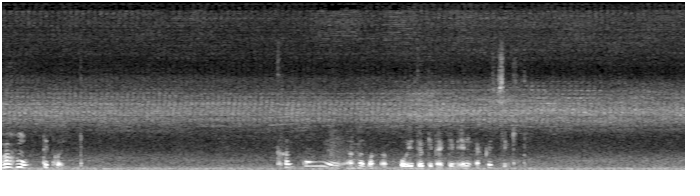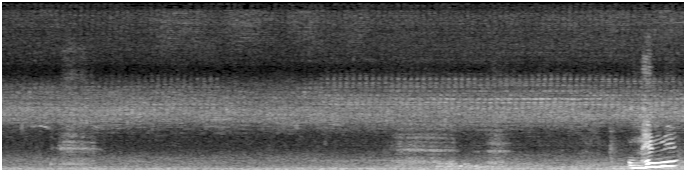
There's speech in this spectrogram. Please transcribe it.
ま持ってこいって。簡単に言うねあなた。がこういう時だけ連絡してきて。ごめんね。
